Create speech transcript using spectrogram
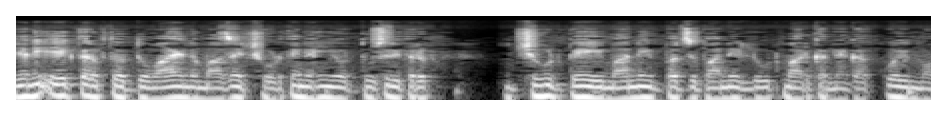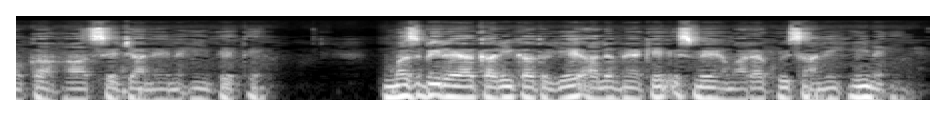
यानी एक तरफ़ तो दुआएँ नमाजें छोड़ते नहीं और दूसरी तरफ़ झूठ, बेईमानी, बदजुबानी लूट मार करने का कोई मौका हाथ से जाने नहीं देते। मजहबी रयाकारी का तो ये आलम है कि इसमें हमारा कोई सानी ही नहीं है।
